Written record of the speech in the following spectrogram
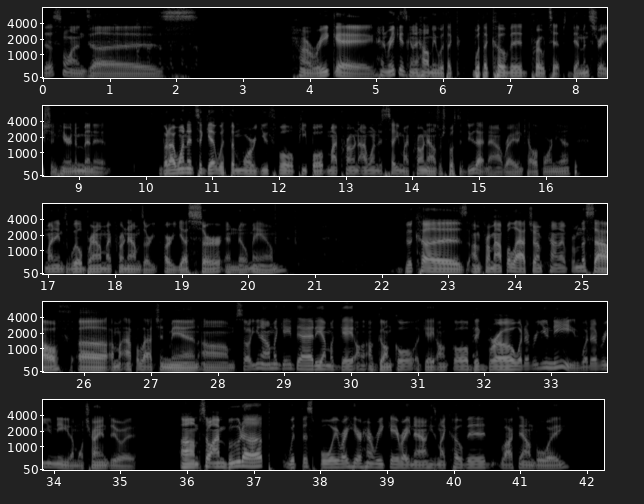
This one does. Enrique. Enrique is going to help me with a with a COVID pro tips demonstration here in a minute. But I wanted to get with the more youthful people. My pron I wanted to tell you my pronouns are supposed to do that now, right? In California. My name's Will Brown. My pronouns are are yes sir and no ma'am. Because I'm from Appalachia, I'm kind of from the South. Uh, I'm an Appalachian man. Um, so you know, I'm a gay daddy. I'm a gay un- a gunkle, a gay uncle, big bro, whatever you need, whatever you need. I'm gonna try and do it. Um, so I'm booed up with this boy right here, Henrique, right now. He's my COVID lockdown boy.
